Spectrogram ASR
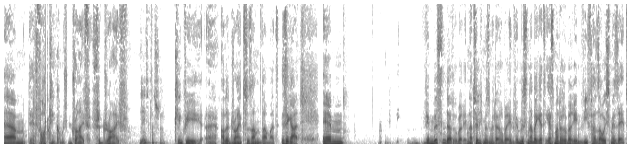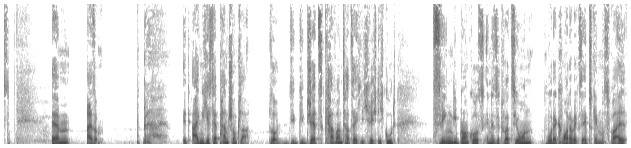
Ähm, das Wort klingt komisch, Drive für Drive. Nee, das passt schon. Klingt wie äh, alle Drive zusammen damals. Ist egal. Ähm, wir müssen darüber reden. Natürlich müssen wir darüber reden. Wir müssen aber jetzt erstmal darüber reden, wie versau ich es mir selbst. Ähm, also, eigentlich ist der Punch schon klar. So, die, die Jets covern tatsächlich richtig gut, zwingen die Broncos in eine Situation, wo der Quarterback selbst gehen muss, weil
